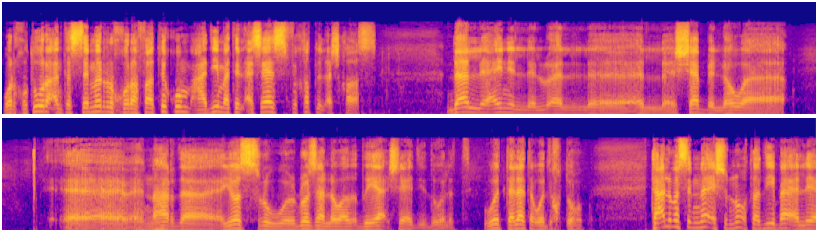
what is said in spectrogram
والخطورة أن تستمر خرافاتكم عديمة الأساس في قتل الأشخاص ده اللي. الشاب اللي هو آه النهارده يسر وجوزها اللي هو ضياء شادي دولت والثلاثه ودي أختهم تعالوا بس نناقش النقطة دي بقى اللي هي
